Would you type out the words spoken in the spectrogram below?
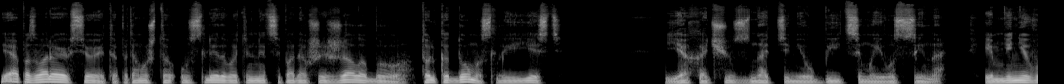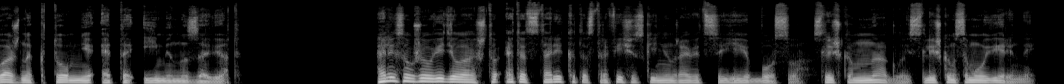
Я позволяю все это, потому что у следовательницы, подавшей жалобу, только домыслы и есть. Я хочу знать имя убийцы моего сына, и мне не важно, кто мне это имя назовет. Алиса уже увидела, что этот старик катастрофически не нравится ее боссу, слишком наглый, слишком самоуверенный,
